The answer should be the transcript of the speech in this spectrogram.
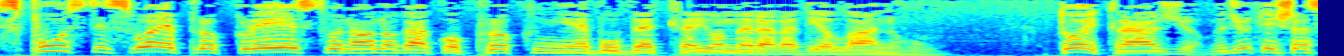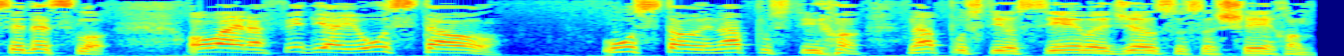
spusti svoje proklestvo na onoga ko proklinje Ebu Bekra i Omera radi Allahuhum. To je tražio. Međutim, šta se desilo? Ovaj Rafidija je ustao, ustao i napustio, napustio sjelo i dželsu sa šehom.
